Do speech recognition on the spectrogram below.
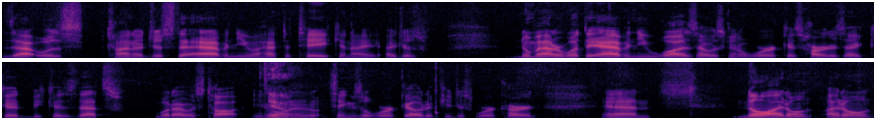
that was kind of just the avenue I had to take, and I, I just, no matter what the avenue was, I was going to work as hard as I could because that's what I was taught. You know, Yeah. and it, things will work out if you just work hard. And no, I don't, I don't,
